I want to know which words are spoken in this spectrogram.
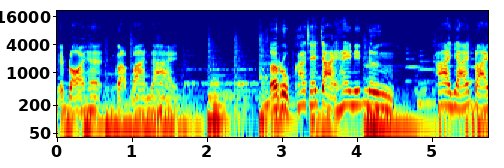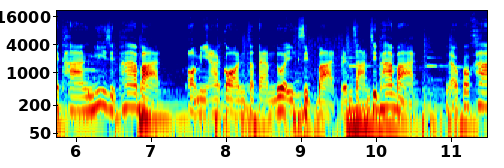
เรียบร้อยฮะกลับบ้านได้ สรุปค่าใช้จ่ายให้นิดนึง ค่าย้ายปลายทาง 25 บาทอ๋อมีอากรสแตมด้วยอีก 10 บาทเป็น 35 บาท แล้วก็ค่า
